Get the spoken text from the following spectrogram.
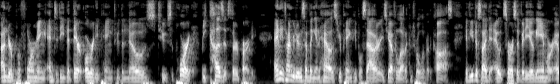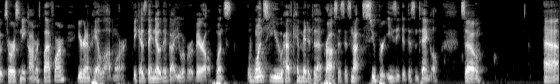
underperforming entity that they're already paying through the nose to support because it's third party. Anytime you're doing something in house, you're paying people salaries. You have a lot of control over the costs. If you decide to outsource a video game or outsource an e-commerce platform, you're going to pay a lot more because they know they've got you over a barrel. Once once you have committed to that process, it's not super easy to disentangle. So, uh,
